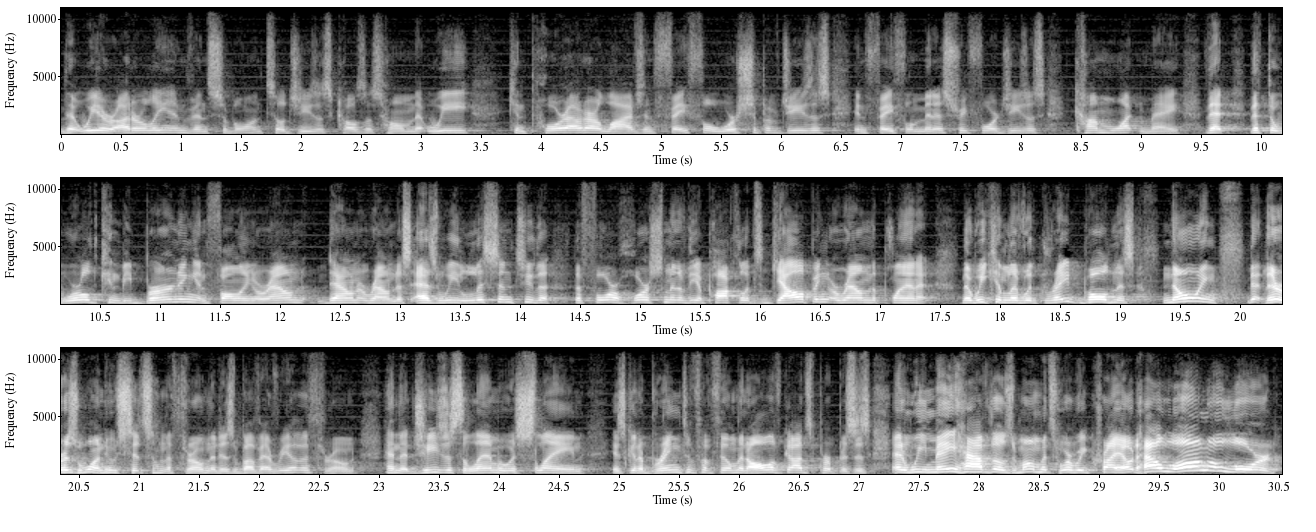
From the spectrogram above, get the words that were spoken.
that we are utterly invincible until Jesus calls us home, that we can pour out our lives in faithful worship of Jesus, in faithful ministry for Jesus, come what may, that, that the world can be burning and falling around, down around us as we listen to the, the four horsemen of the apocalypse galloping around the planet, that we can live with great boldness, knowing that there is one who sits on the throne that is above every other throne, and that Jesus, the Lamb who was slain, is going to bring to fulfillment all of God's purposes. And we may have those moments where we cry out, How long, O Lord?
